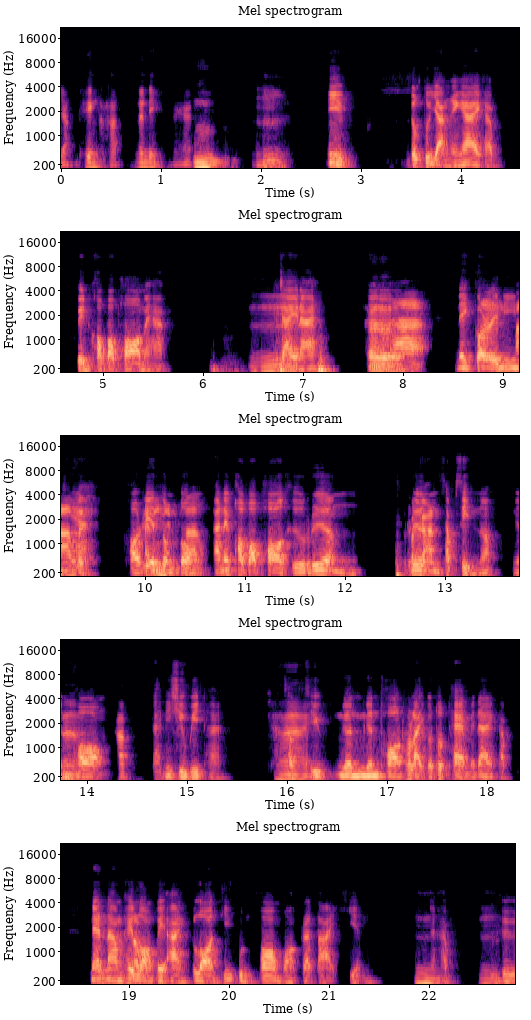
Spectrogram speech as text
อย่างเคร่งครัดนั่นเองนะฮะอืมอืมนี่ยกตัวอย่างง่ายๆครับเป็นคอปพอไหมฮะอืมใจนะเอออ่าในกรณีภาพเลเนี่ยยขอเรียนตอันนี้รงภาพๆอันนั้นคอปพอคือเรื่องประกันเรื่องทรัพย์สินเนาะเงินทองครับ แต่นี่ชีวิตฮะใช่ทรัพย์สิน เงินเงินทองเท่าไหร่ก็ทดแทนไม่ได้ครับ แนะนำให้ครับลองไปอ่านกลอนที่คุณพ่อหมอกระต่ายเขียนอืมนะครับอืมคือ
